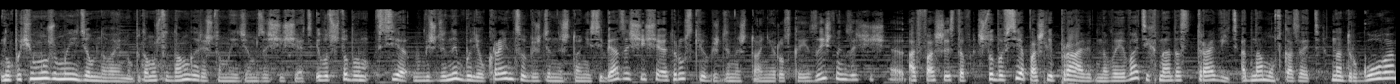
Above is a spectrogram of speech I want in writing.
Но почему же мы идем на войну? Потому что нам говорят, что мы идем защищать. И вот чтобы все убеждены были, украинцы убеждены, что они себя защищают, русские убеждены, что они русскоязычных защищают от фашистов, чтобы все пошли праведно воевать, их надо стравить. Одному сказать на другого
